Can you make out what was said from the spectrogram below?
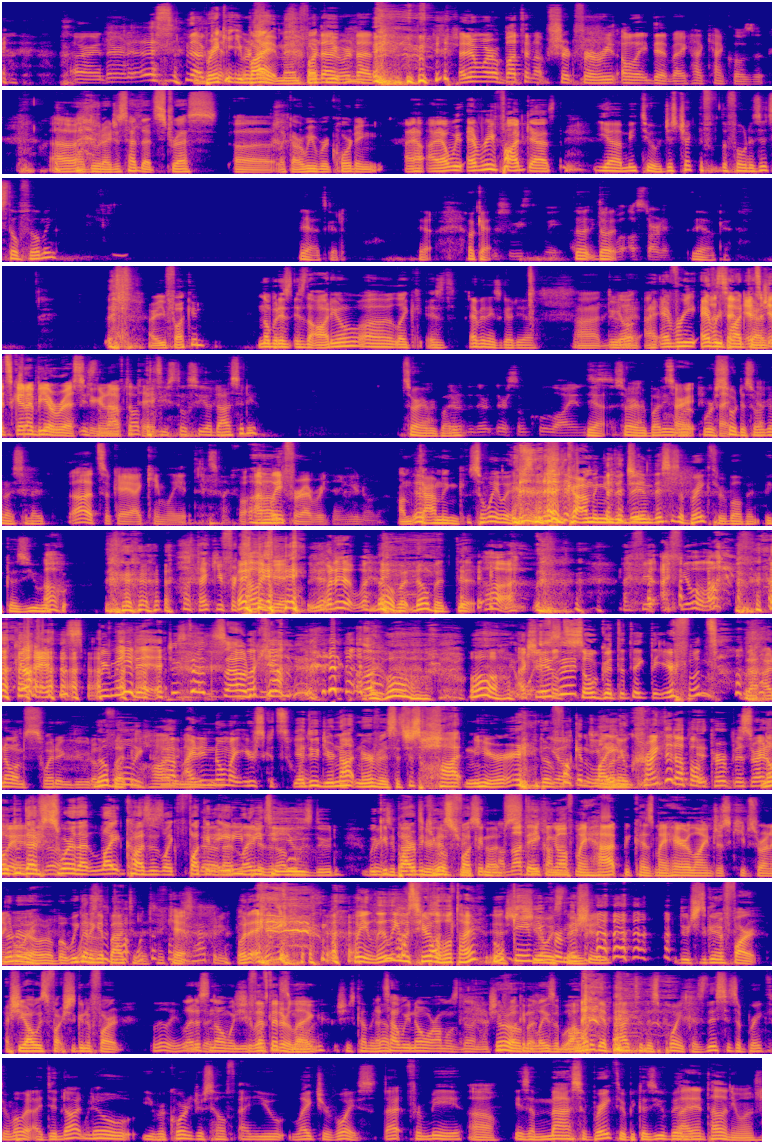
all right, there it is. No, You break okay, it, you we're buy done. it, man. We're Fuck done. you. We're done. I didn't wear a button-up shirt for a reason. Oh, I did, but I can't close it. Uh, Oh, dude, I just had that stress. Uh, like, are we recording? I I always every podcast. Yeah, me too. Just check the, the phone. Is it still filming? Yeah, it's good. Yeah. Okay. should we, wait, The- okay, the- well, I'll start it. Yeah. Okay. Are you fucking? No, but is is the audio uh like is Everything's good. Yeah. uh dude? I, I, every every Listen, podcast. It's, it's gonna be a risk. Is You're gonna have to laptop- take. Do you still see Audacity? Sorry, everybody. There, there, there's some cool lines. Yeah. Sorry, everybody. Sorry. We're, we're so Yeah. disorganized tonight. Oh, it's okay. I came late. It's my fault. I'm Um, late for everything. You know that. I'm Yeah. coming. So wait, wait. This, I'm coming in the thi- gym. this is a breakthrough moment because you. Oh. reco- Oh, thank you for telling me. What is it? What? no, but no, but the, Huh. I feel I feel alive, guys. We made it. Just that sound. oh, oh. Actually, Is it felt it? so good to take the earphones. off. That- I know I'm sweating, dude. I'm No, but- fucking Holy hot crap! in I here, didn't dude. know my ears could sweat. Yeah, dude, you're not nervous. It's just hot in here. the Yo, fucking you, light. You cranked it up on purpose, right no, away. dude, I swear that light causes like fucking No, that 80 light is up. BTUs, dude. We Brings could you back to your barbecue a history, fucking Scott. I'm not steak taking on off my hat because my hairline just keeps running No, no, away. no, no. But we got to get back to what this. the fuck Okay. is happening? What? Wait, Lily was here the whole time. Who Yeah, she- gave she you always permission? Dude, she's gonna fart. She always fart. She's gonna fart. Lily, what Let are us you know when you She lifted fucking her smell leg. it. She's coming That's up. how we know we're almost done. When she no, no, fucking but lays a I bomb. want to get back to this point because this is a breakthrough moment. I did not know you recorded yourself and you liked your voice. That for me Oh, is a massive breakthrough because you've been. I didn't tell anyone.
